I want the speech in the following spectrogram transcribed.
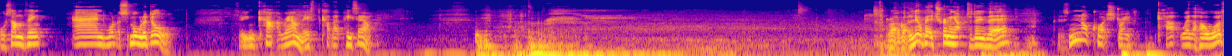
or something and want a smaller door. So you can cut around this, cut that piece out. Right, I've got a little bit of trimming up to do there. It's not quite straight cut where the hole was.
